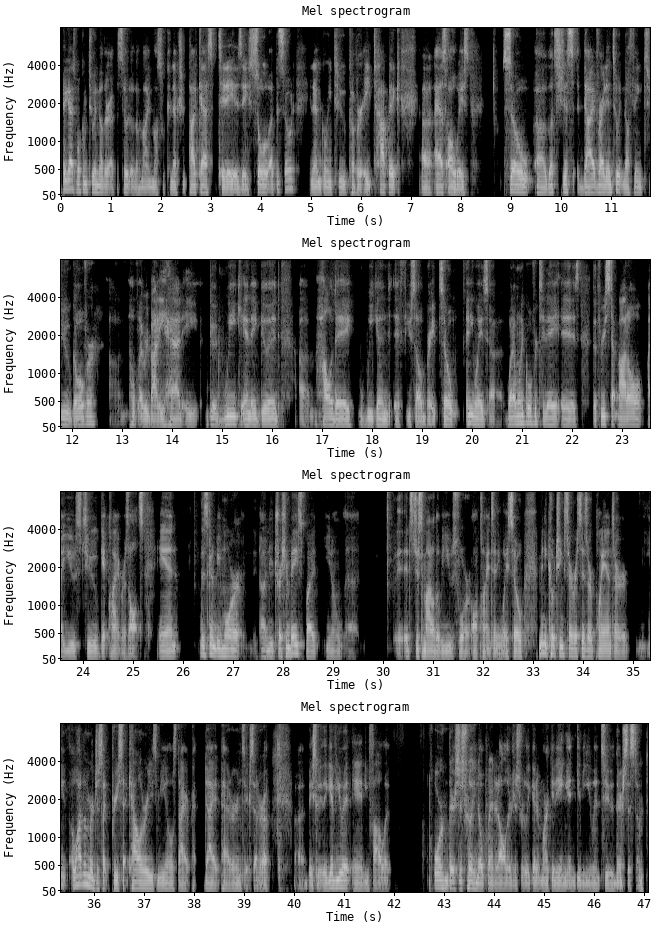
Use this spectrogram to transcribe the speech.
Hey guys, welcome to another episode of the Mind Muscle Connection podcast. Today is a solo episode, and I'm going to cover a topic uh, as always. So uh, let's just dive right into it. Nothing to go over. Um, hope everybody had a good week and a good um, holiday weekend if you celebrate. So, anyways, uh, what I want to go over today is the three step model I use to get client results. And this is going to be more uh, nutrition based, but you know, uh, it's just a model that we use for all clients anyway. So many coaching services or plans are you know, a lot of them are just like preset calories, meals, diet diet patterns, etc. Uh, basically, they give you it and you follow it. Or there's just really no plan at all. They're just really good at marketing and getting you into their system.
